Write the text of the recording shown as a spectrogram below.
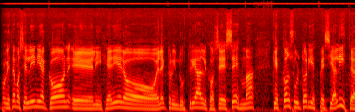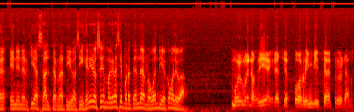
Porque estamos en línea con eh, el ingeniero electroindustrial José Sesma, que es consultor y especialista en energías alternativas. Ingeniero Sesma, gracias por atendernos. Buen día, ¿cómo le va? Muy buenos días, gracias por invitar al programa.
